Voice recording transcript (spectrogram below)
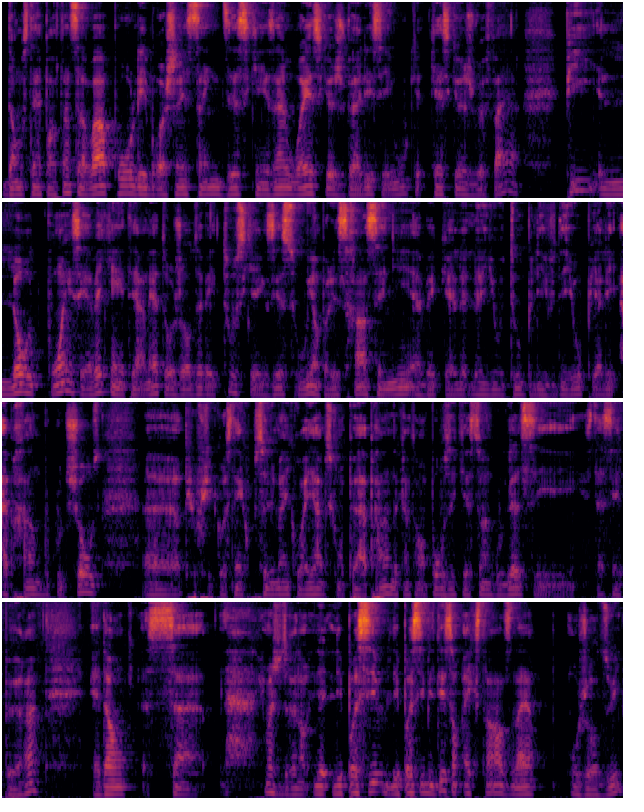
Donc, c'est important de savoir pour les prochains 5, 10, 15 ans où est-ce que je veux aller, c'est où, qu'est-ce que je veux faire. Puis l'autre point, c'est avec Internet aujourd'hui, avec tout ce qui existe, oui, on peut aller se renseigner avec le, YouTube, les vidéos, puis aller apprendre beaucoup de choses. Euh, puis c'est absolument incroyable ce qu'on peut apprendre quand on pose des questions à Google, c'est assez peurant. Et donc, ça, moi je dirais les, les possibilités sont extraordinaires aujourd'hui.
